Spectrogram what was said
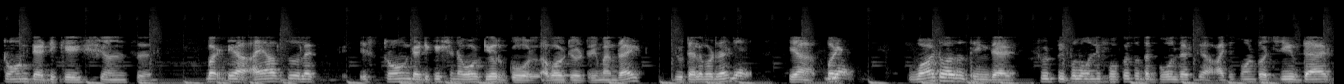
strong dedications, but yeah I also like strong dedication about your goal about your dream. I'm right. You tell about that. Yes. Yeah, but yes. what was the thing that should people only focus on the goal that yeah I just want to achieve that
